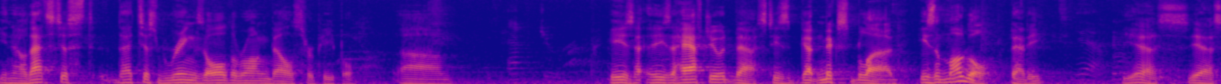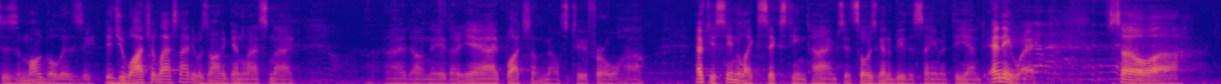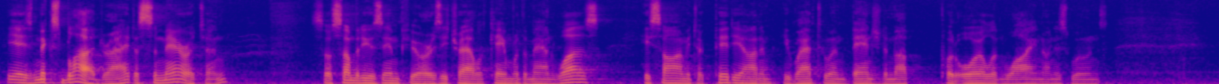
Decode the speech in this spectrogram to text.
you know, that's just, that just rings all the wrong bells for people. Um, he's, he's a half Jew at best. He's got mixed blood. He's a muggle, Betty. Yeah. Yes, yes, he's a muggle, is he? Did you watch it last night? It was on again last night. No. I don't either. Yeah, I watched something else too for a while. After you've seen it like 16 times, it's always going to be the same at the end. Anyway, so uh, yeah, he's mixed blood, right? A Samaritan. So somebody who's impure, as he traveled, came where the man was. He saw him, he took pity on him, he went to him, bandaged him up, put oil and wine on his wounds,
